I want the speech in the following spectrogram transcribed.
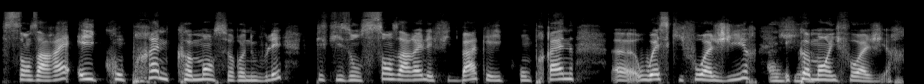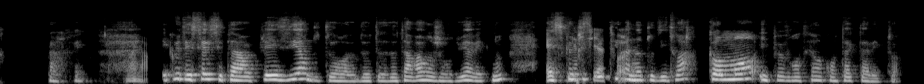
sans arrêt et ils comprennent comment se renouveler puisqu'ils ont sans arrêt les feedbacks et ils comprennent euh, où est-ce qu'il faut agir et comment il faut agir. Parfait. Voilà. Écoute, Estelle, c'était un plaisir de te, de, de t'avoir aujourd'hui avec nous. Est-ce que Merci tu peux dire à notre auditoire comment ils peuvent rentrer en contact avec toi?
